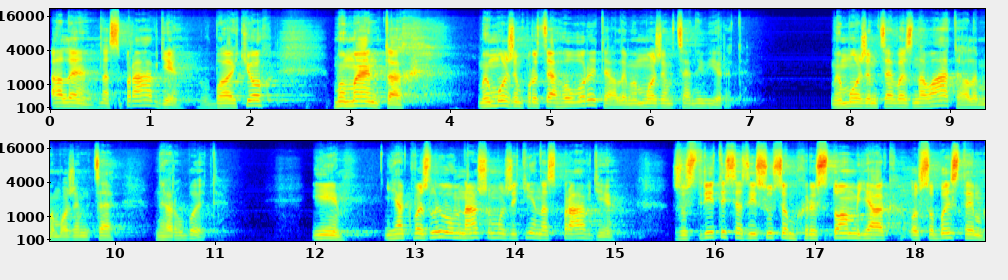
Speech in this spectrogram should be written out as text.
Але насправді в багатьох моментах ми можемо про це говорити, але ми можемо в це не вірити. Ми можемо це визнавати, але ми можемо це не робити. І як важливо в нашому житті насправді зустрітися з Ісусом Христом як особистим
